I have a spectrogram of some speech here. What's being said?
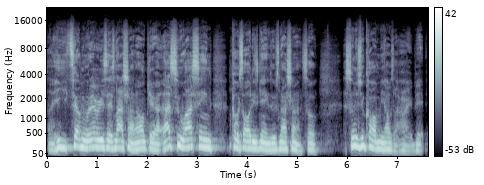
Like, he can tell me whatever he says. It's not Sean. I don't care. That's who I seen coach all these games. It was not Sean. So as soon as you called me, I was like, all right, bet. I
